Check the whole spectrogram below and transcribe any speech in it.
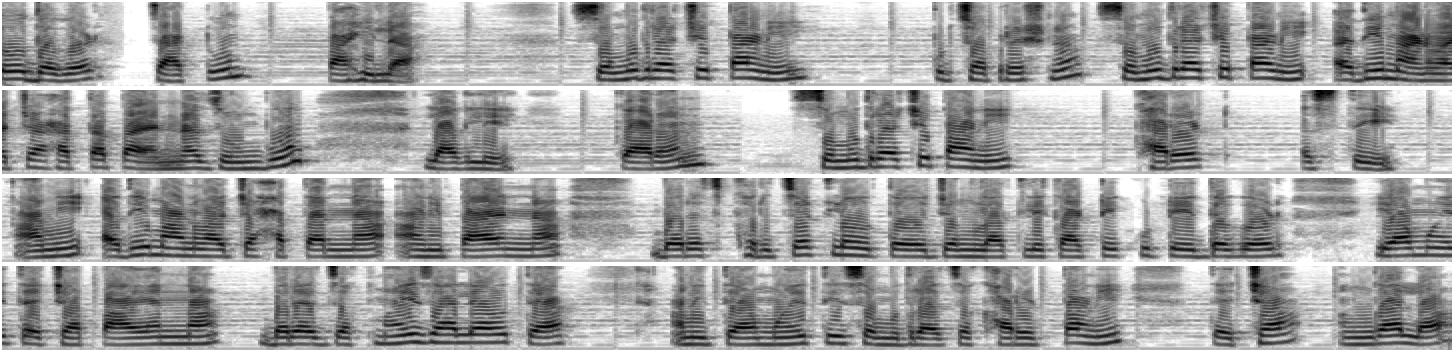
तो दगड चाटून पाहिला. समुद्राचे पाणी पुढचा प्रश्न समुद्राचे पाणी आधी मानवाच्या हातापायांना झोंबू लागले कारण समुद्राचे पाणी खारट असते. आम्ही अधिमानवाच्या हातांना आणि पायांना बरंच खरचटलं होतं. जंगलातले काटे कुटे दगड यामुळे त्याच्या पायांना बऱ्याच जखमाही झाल्या होत्या आणि त्यामुळे ते समुद्राचं खारट पाणी त्याच्या अंगाला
